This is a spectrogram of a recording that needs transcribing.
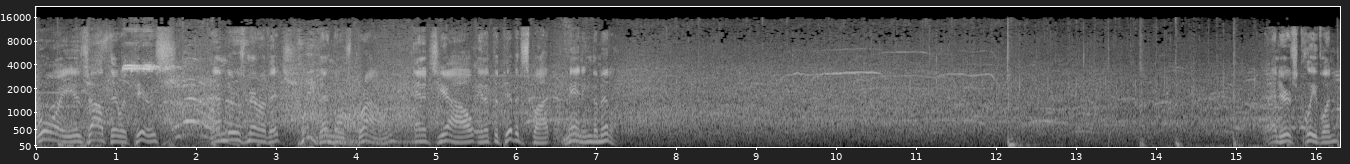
Roy is out there with Pierce. Then there's Maravich. Then there's Brown. And it's Yao in at the pivot spot, manning the middle. And here's Cleveland.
